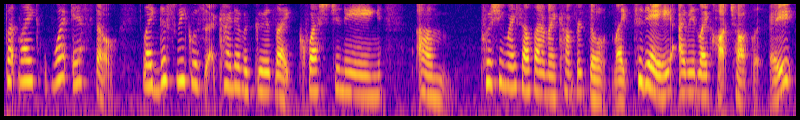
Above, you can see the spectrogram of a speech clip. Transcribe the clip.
But like, what if though? like this week was kind of a good like questioning um pushing myself out of my comfort zone like today i made like hot chocolate right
